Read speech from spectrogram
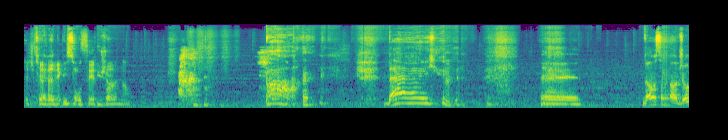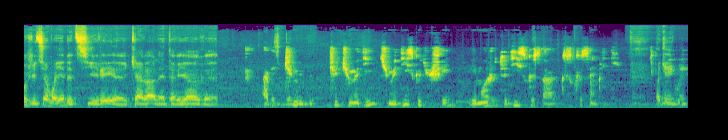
Tu peux son tir pas, non? ah! Bye! euh... Non, sans joke, j'ai-tu un moyen de tirer euh, Kara à l'intérieur? Euh, ah, tu, tu, tu, me dis, tu me dis ce que tu fais, et moi je te dis ce que ça, ce que ça implique. Ok. oui.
